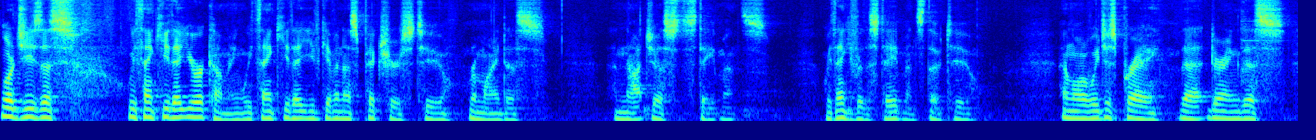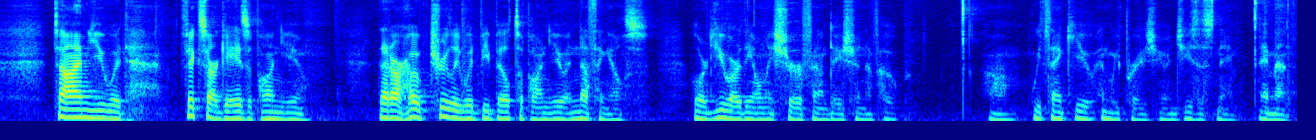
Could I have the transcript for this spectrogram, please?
Lord Jesus, we thank you that you are coming. We thank you that you've given us pictures to remind us and not just statements. We thank you for the statements, though, too. And Lord, we just pray that during this time you would fix our gaze upon you, that our hope truly would be built upon you and nothing else. Lord, you are the only sure foundation of hope. Um, we thank you and we praise you. In Jesus' name, amen.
